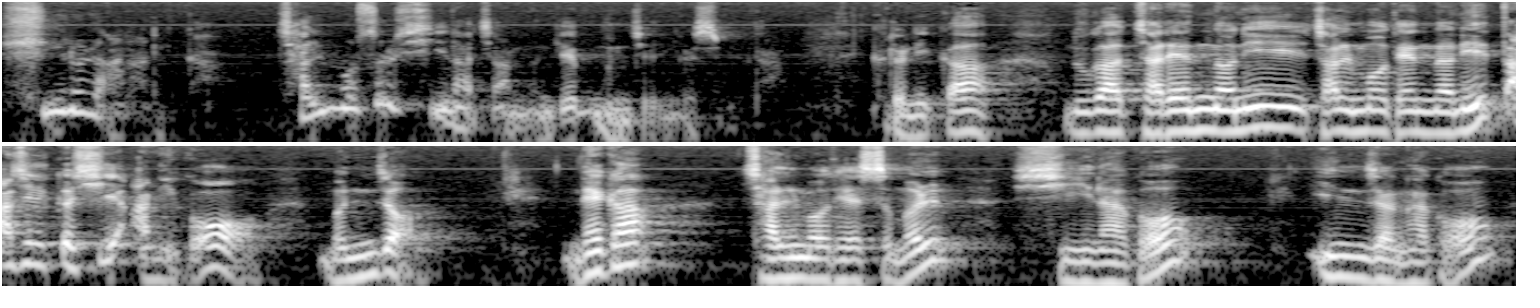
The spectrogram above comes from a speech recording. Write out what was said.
시인을 안 하니까. 잘못을 시인하지 않는 게 문제인 것입니다. 그러니까 누가 잘했느니 잘못했느니 따질 것이 아니고 먼저 내가 잘못했음을 시인하고 인정하고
